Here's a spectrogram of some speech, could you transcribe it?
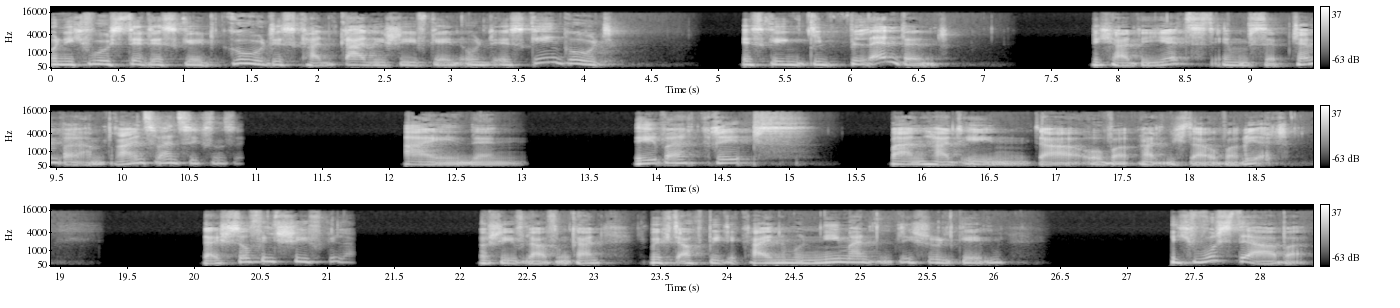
Und ich wusste, das geht gut, es kann gar nicht schief gehen. Und es ging gut. Es ging blendend. Ich hatte jetzt im September, am 23. einen Leberkrebs. Man hat ihn da, hat mich da operiert. Da ist so viel schief gelaufen, was schief laufen kann. Ich möchte auch bitte keinem und niemandem die Schuld geben. Ich wusste aber,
